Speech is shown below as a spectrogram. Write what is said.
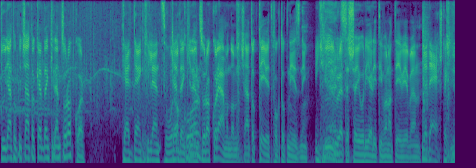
tudjátok, mit csináltok kedden 9 órakor? Kedden 9 órakor. Kedden 9 órakor elmondom, mit csináltok, tévét fogtok nézni. Őrületesen jó reality van a tévében. Ja, de este 9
